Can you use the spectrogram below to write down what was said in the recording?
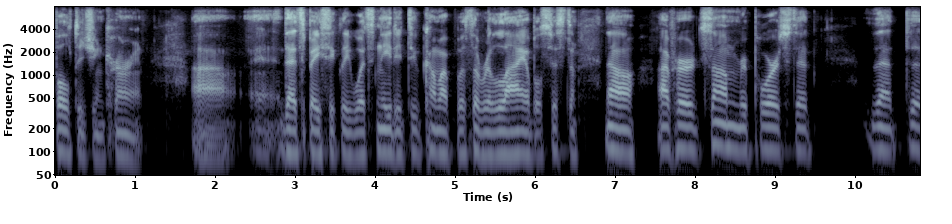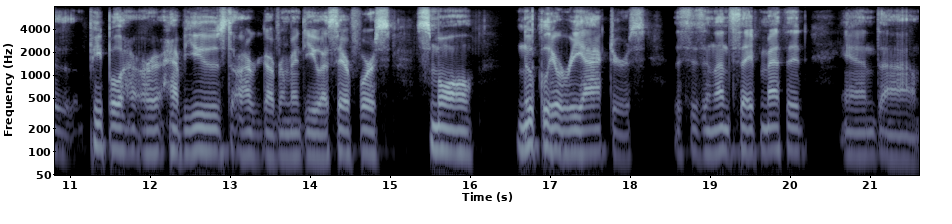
voltage and current. Uh, that's basically what's needed to come up with a reliable system. Now, I've heard some reports that that uh, people are, have used our government, U.S. Air Force, small nuclear reactors. This is an unsafe method, and um,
